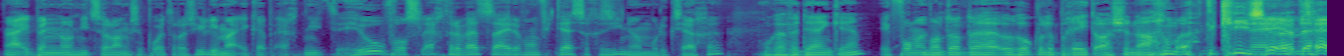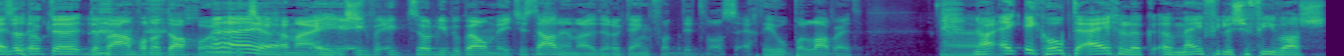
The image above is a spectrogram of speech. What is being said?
Nou, ik ben nog niet zo lang supporter als jullie, maar ik heb echt niet heel veel slechtere wedstrijden van Vitesse gezien, hoor, moet ik zeggen. Moet ik even denken, hè? Ik vond het. Want dan eh, is ook wel een breed arsenaal om uit te kiezen. Nee, ja, misschien is dat ook de, de waan van de dag, hoor, moet ik ja, zeggen. Maar ik, ik, ik- zo liep ik wel een beetje het stadion uit. Dat ik denk van, dit was echt heel belabberd. Eh, Nou, ik, ik hoopte eigenlijk, eh, mijn filosofie was,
